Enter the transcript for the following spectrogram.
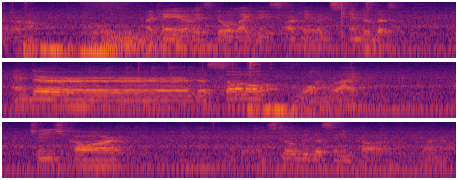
i don't know. Okay let's go like this. Okay let's enter this enter the solo one right? Change car. Okay let's go with the same car. Why not?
